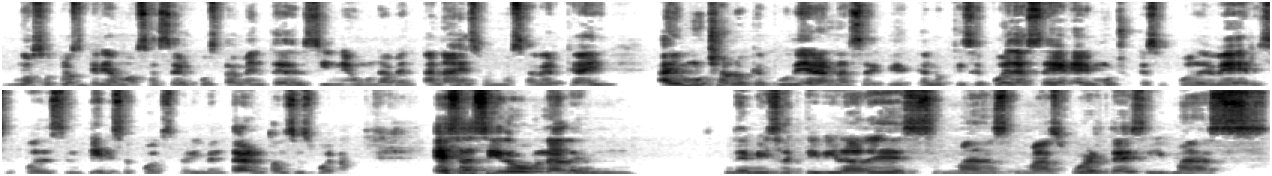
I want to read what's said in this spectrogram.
nosotros queríamos hacer justamente del cine una ventana a eso, ¿no? Saber que hay, hay mucho a lo que pudieran hacer, a lo que se puede hacer, hay mucho que se puede ver y se puede sentir y se puede experimentar. Entonces, bueno, esa ha sido una de, de mis actividades más, más fuertes y más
